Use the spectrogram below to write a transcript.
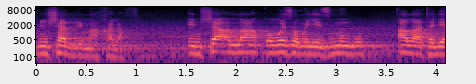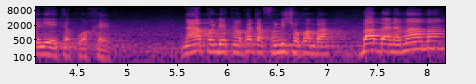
min sharri ma khalaq. Insha Allah, kwa uwezo wa Mwenyezi Mungu, Allah atajalia itakuwa kheri. Na hapo ndio tunapata fundisho kwamba baba na mama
